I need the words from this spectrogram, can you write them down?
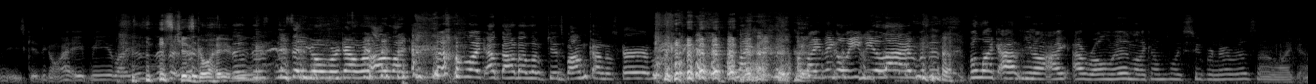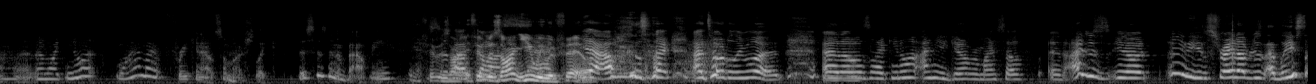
these kids are gonna hate me. Like this, this, These kids gonna hate this, me. This, this ain't gonna work out. Well. I'm like, I'm like, I thought I love kids, but I'm kind of scared. I'm like, I'm like, they gonna eat me alive. But, then, but like, I, you know, I, I roll in like I'm like super nervous, and I'm like, uh, I'm like, you know what? Why am I freaking out so much? Like, this isn't about me. If This it was on, if it was on you, we would fail. Yeah, I was like, I totally would. And I Mhm. was like, you know what, I need to get over myself. And I just, you know, I need to straight up just at least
